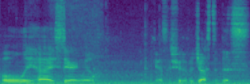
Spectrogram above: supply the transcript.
Holy high steering wheel. I Guess I should have adjusted this.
